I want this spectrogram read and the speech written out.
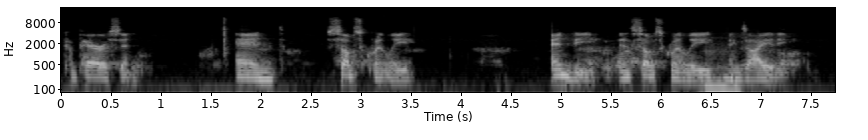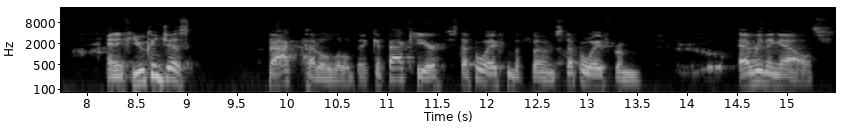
comparison and subsequently envy and subsequently mm-hmm. anxiety. And if you can just backpedal a little bit, get back here, step away from the phone, step away from everything else,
